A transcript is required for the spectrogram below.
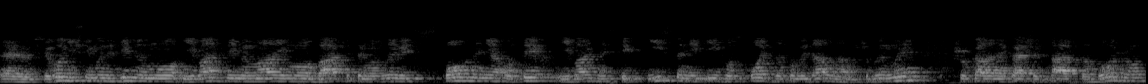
е, в сьогоднішньому недільному Євангелії ми маємо бачити можливість сповнення отих євангельських істин, які Господь заповідав нам, щоб ми шукали найперше царства Божого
